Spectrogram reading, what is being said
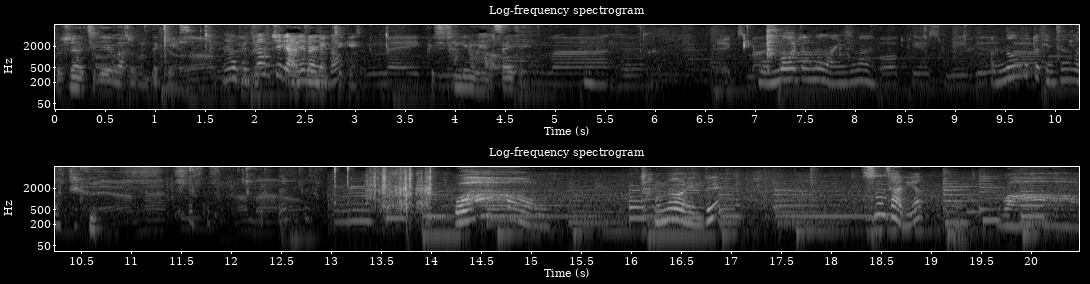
고추장찌개에 맛을 못 느끼겠어. 이거 고추장찌개 아니, 아니라니까? 된장찌개. 그치 참기름 향 쌓이지. 못 먹을 정도는 아니지만 안 넣은 것도 괜찮은 것 같아 와우. 장난 아닌데? 순살이야? 와우.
